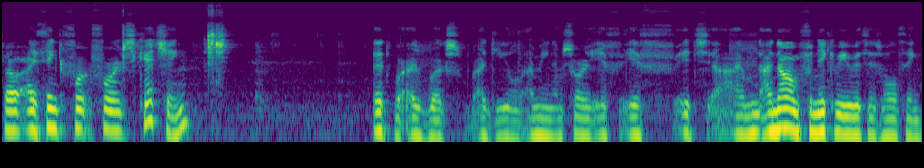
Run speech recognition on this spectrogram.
So I think for, for sketching, it, it works ideal. I mean, I'm sorry if if it's I'm, I know I'm finicky with this whole thing.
